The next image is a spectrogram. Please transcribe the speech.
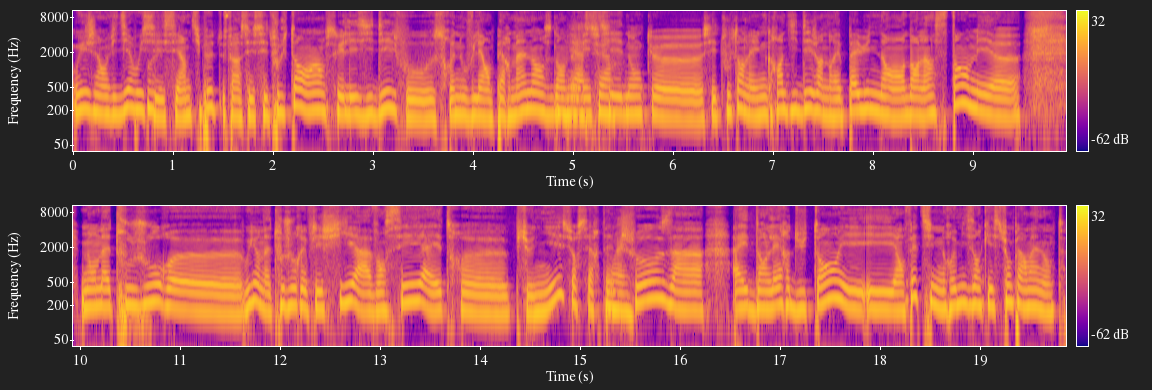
Oui, j'ai envie de dire, oui, c'est un petit peu, enfin, c'est tout le temps, hein, parce que les idées, il faut se renouveler en permanence dans nos métiers. Donc, euh, c'est tout le temps. On a une grande idée, j'en aurais pas une dans, dans l'instant, mais, euh, mais on a toujours, euh, oui, on a toujours réfléchi à avancer, à être pionnier sur certaines choses, à, à être dans l'air du temps. Et, et en fait, c'est une remise en question permanente.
